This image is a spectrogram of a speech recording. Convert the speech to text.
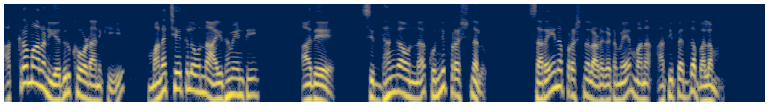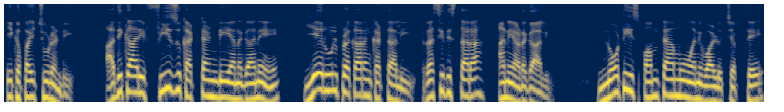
అక్రమాలను ఎదుర్కోవడానికి మన చేతిలో ఉన్న ఆయుధమేంటి? అదే సిద్ధంగా ఉన్న కొన్ని ప్రశ్నలు. సరైన ప్రశ్నలు అడగటమే మన అతిపెద్ద బలం. ఇకపై చూడండి. అధికారి ఫీజు కట్టండి అనగానే ఏ రూల్ ప్రకారం కట్టాలి? రసీదిస్తారా? అని అడగాలి. నోటీస్ పంపాము అని వాళ్ళు చెప్తే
